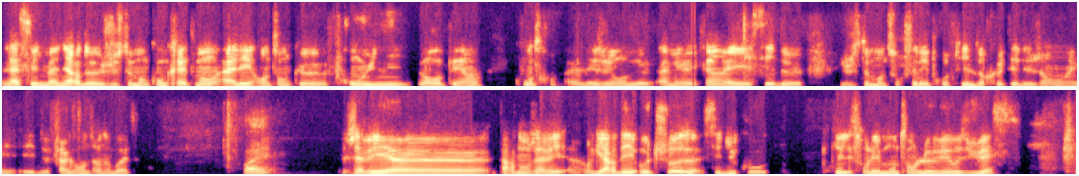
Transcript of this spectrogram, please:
là, c'est une manière de justement concrètement aller en tant que front uni européen contre les géants américains et essayer de justement de sourcer des profils, de recruter des gens et, et de faire grandir nos boîtes. Ouais, j'avais euh, pardon, j'avais regardé autre chose, c'est du coup quels sont les montants levés aux US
